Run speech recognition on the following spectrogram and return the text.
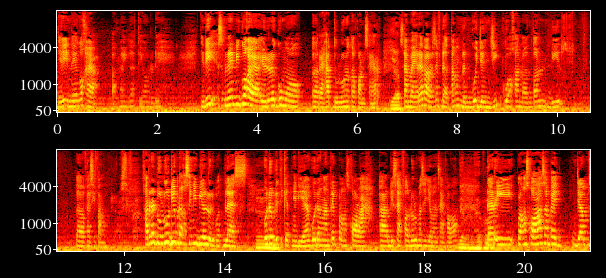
jadi intinya gue kayak oh my god ya udah deh jadi sebenarnya ini gue kayak ya udah deh gue mau eh, rehat dulu nonton konser Yap. sampai akhirnya Taylor Swift datang dan gue janji gue akan nonton di eh, festival karena dulu dia pernah ke sini Bill 2014 Hmm. gue udah beli tiketnya dia gue udah ngantri pulang sekolah eh, di Sevel dulu masih zaman Sevel. Dari pulang sekolah sampai jam 10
